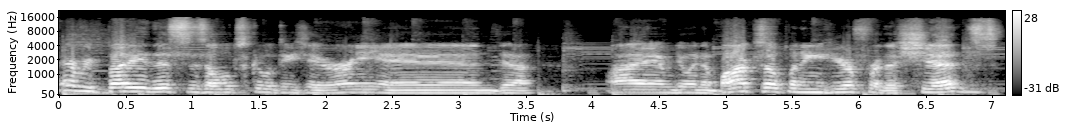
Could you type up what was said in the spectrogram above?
Everybody, this is Old School DJ Ernie and uh, I am doing a box opening here for the Shehds.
